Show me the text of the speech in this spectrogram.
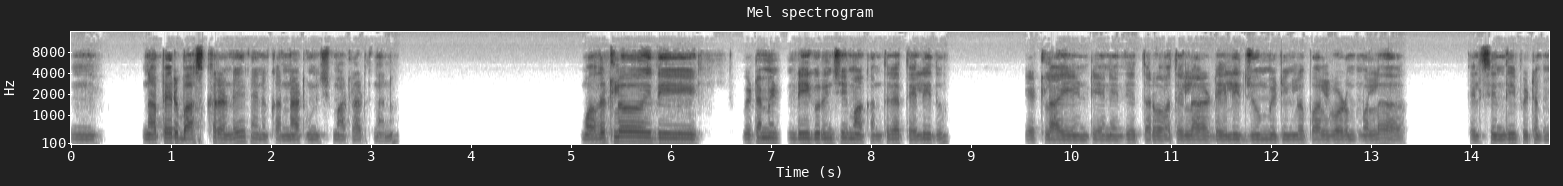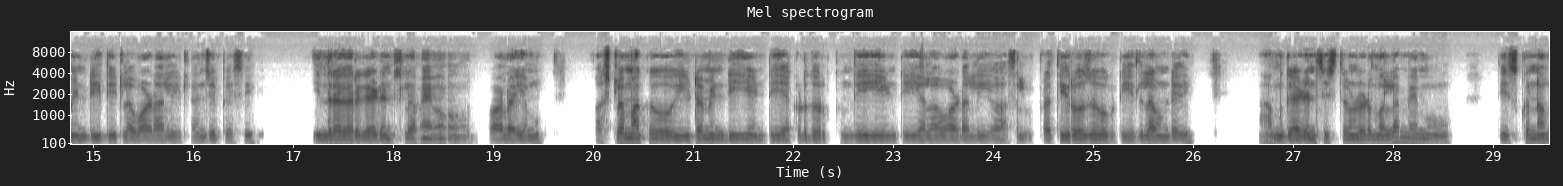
హ్మ్. నా పేరు భాస్కర్ అండి. నేను కర్ణాటక నుంచి మాట్లాడుతున్నాను. మొదట్లో ఇది విటమిన్ డి గురించి మాకంతగా తెలీదు. ఎట్లా ఏంటి అనేది తర్వాత ఇలా డైలీ జూమ్ మీటింగ్‌లో పాల్గొనడం వల్ల తెలిసింది విటమిన్ డి ఇట్లా వాడాలి ఇట్లా అని చెప్పేసి. ఇందిరా గారి గైడెన్స్‌లో మేము ఫాలో అయ్యాము. ఫస్ట్‌లో మాకు విటమిన్ డి ఏంటి? ఎక్కడ దొరుకుతుంది? ఏంటి? ఎలా వాడాలి? అసలు ప్రతిరోజు ఒకటి ఇదిలా ఉండేది. ఆమె గైడెన్స్ ఇస్తూ ఉండడం వల్ల మేము తీసుకున్నాం.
